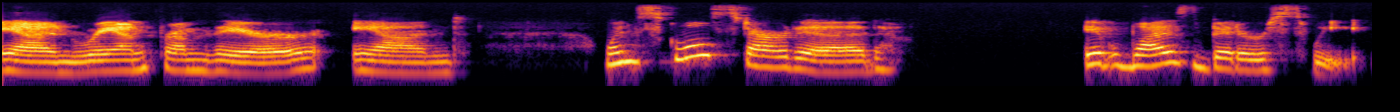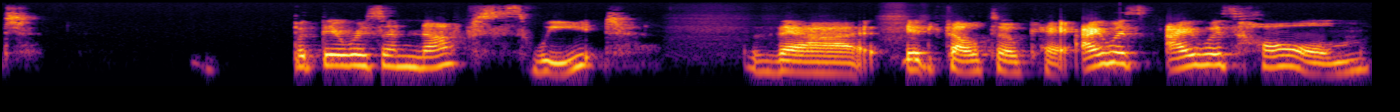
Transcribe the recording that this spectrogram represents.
and ran from there. And when school started, it was bittersweet, but there was enough sweet that it felt okay. I was I was home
